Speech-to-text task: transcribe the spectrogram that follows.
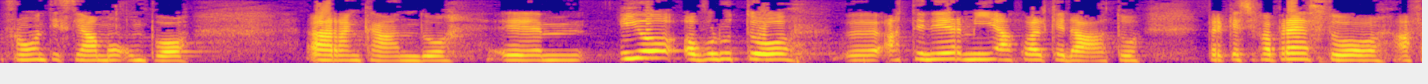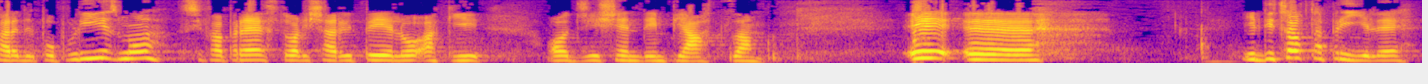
fronti stiamo un po' arrancando. Ehm, io ho voluto eh, attenermi a qualche dato, perché si fa presto a fare del populismo, si fa presto a lisciare il pelo a chi oggi scende in piazza. E, eh, il 18 aprile,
